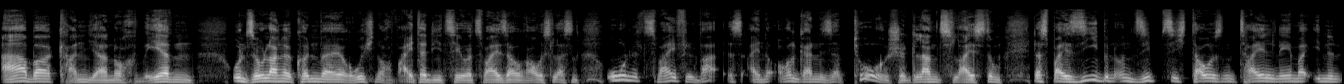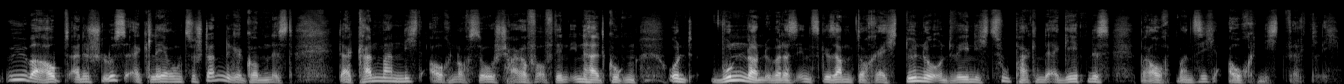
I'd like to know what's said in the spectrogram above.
Aber kann ja noch werden. Und so lange können wir ja ruhig noch weiter die CO2-Sau rauslassen. Ohne Zweifel war es eine organisatorische Glanzleistung, dass bei 77.000 TeilnehmerInnen überhaupt eine Schlusserklärung zustande gekommen ist. Da kann man nicht auch noch so scharf auf den Inhalt gucken und wundern über das insgesamt doch recht dünne und wenig zupackende Ergebnis braucht man sich auch nicht wirklich.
